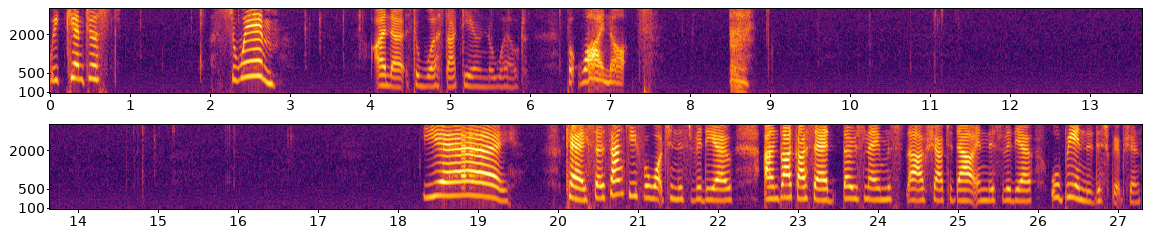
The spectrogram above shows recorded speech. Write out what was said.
We can just swim. I know it's the worst idea in the world, but why not? Yay! Okay, so thank you for watching this video, and like I said, those names that I've shouted out in this video will be in the description.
